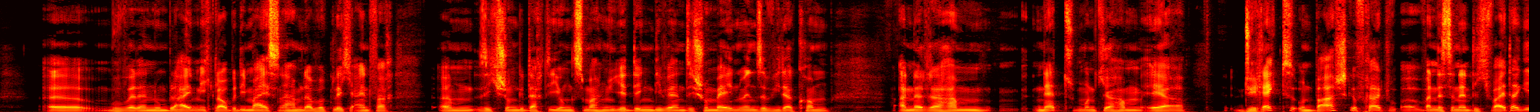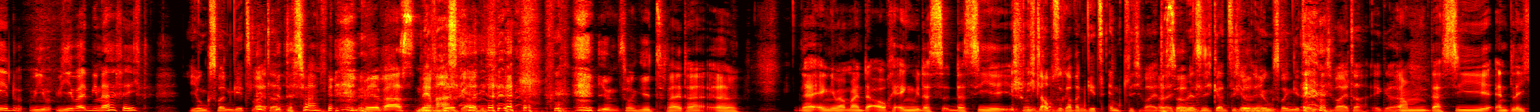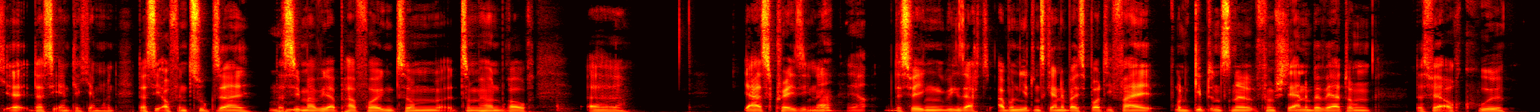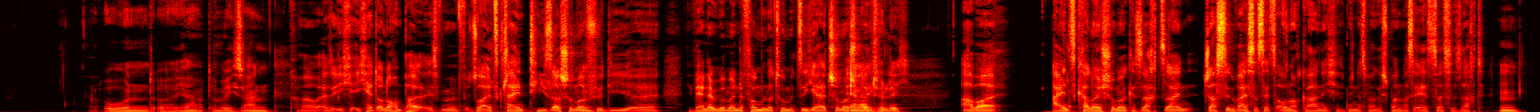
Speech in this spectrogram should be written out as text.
äh, wo wir denn nun bleiben. Ich glaube, die meisten haben da wirklich einfach ähm, sich schon gedacht, die Jungs machen ihr Ding, die werden sich schon melden, wenn sie wiederkommen. Andere haben nett, manche haben eher direkt und barsch gefragt, äh, wann es denn endlich weitergeht. Wie, wie war die Nachricht? Jungs, wann geht's weiter? Das war mehr war es Mehr war's gar nicht. Jungs, wann geht's weiter? Äh, ja, irgendjemand meinte auch irgendwie, dass, dass sie schon, Ich glaube sogar, wann geht's endlich weiter? Ach Ich so. bin mir jetzt nicht ganz sicher. Ja. Jungs, wann geht's endlich weiter? Egal. ähm, dass sie endlich, äh, dass sie endlich, ja moin, dass sie auf Entzug sei, dass Mhm. sie mal wieder ein paar Folgen zum, zum Hören braucht. Äh, ja, ist crazy, ne? Ja. Deswegen, wie gesagt, abonniert uns gerne bei Spotify und gibt uns eine 5-Sterne-Bewertung. Das wäre auch cool. Und äh, ja, dann würde ich sagen, wir- Also ich, ich hätte auch noch ein paar, so als kleinen Teaser schon mal Mhm. für die, äh, wir werden ja über meine Formulatur mit Sicherheit schon mal ja, sprechen. natürlich. Aber eins kann euch schon mal gesagt sein, Justin weiß das jetzt auch noch gar nicht. Ich bin jetzt mal gespannt, was er jetzt dazu sagt. Hm?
